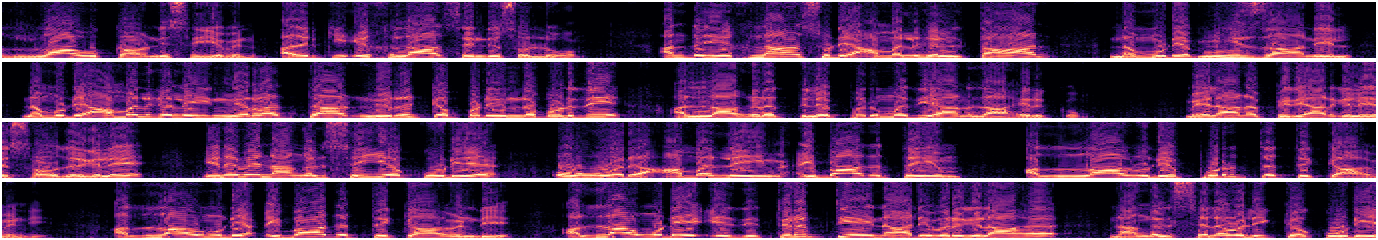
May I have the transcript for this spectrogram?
அல்லாஹ்வுக்காண்டி செய்ய வேண்டும். அதற்கு இஹ்லாஸ் என்று சொல்லுவோம். அந்த இஹ்லாசுடைய அமல்கள் தான் நம்முடைய மீசானில் நம்முடைய அமல்களை நிறத்தா நிறுக்கப்படுகின்ற பொழுது அல்லாஹிடத்திலே பெருமதியானதாக இருக்கும். மேலான பெரியார்களே சகோதரர்களே எனவே நாங்கள் செய்யக்கூடிய ஒவ்வொரு அமலையும் இபாதத்தையும் அல்லாஹ்வுடைய பொருத்தத்துக்காக வேண்டி அல்லாஹ்வுடைய இபாதத்துக்காக வேண்டி அல்லாஹ்வுடைய இது திருப்தியை நாடியவர்களாக நாங்கள் செலவழிக்கக்கூடிய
